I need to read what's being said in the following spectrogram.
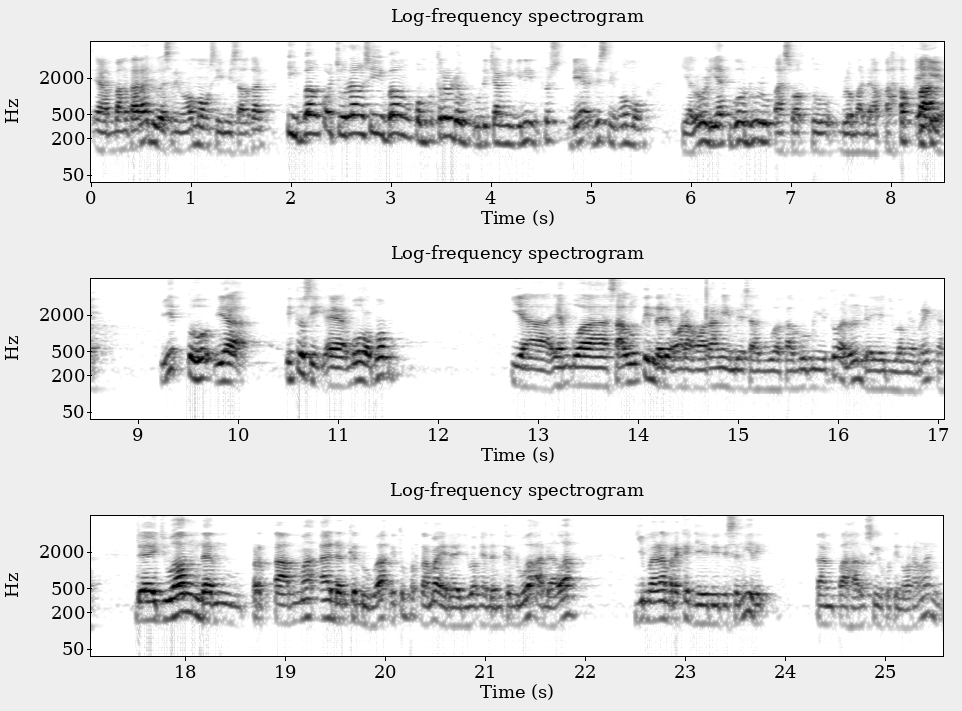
ya Bang Tara juga sering ngomong sih misalkan ih Bang kok curang sih Bang? Komputernya udah udah canggih gini. Terus dia dia sering ngomong ya lu lihat gue dulu pas waktu belum ada apa-apa. Iya. itu ya itu sih kayak gue ngomong ya yang gua salutin dari orang-orang yang biasa gua kagumi itu adalah daya juangnya mereka. Daya juang dan pertama eh dan kedua itu pertama ya daya juangnya. Dan kedua adalah gimana mereka jadi diri sendiri tanpa harus ngikutin orang lain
